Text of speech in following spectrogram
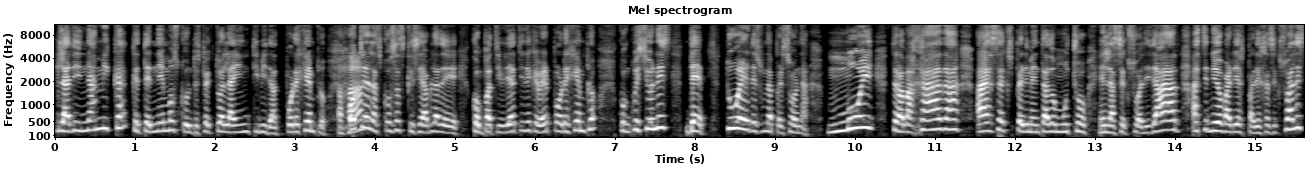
la dinámica que tenemos con respecto a la intimidad. Por ejemplo, Ajá. otra de las cosas que se habla de compatibilidad tiene que ver, por ejemplo, con cuestiones de tú eres una persona muy trabajada, has experimentado mucho en la sexualidad, has tenido varias parejas sexuales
